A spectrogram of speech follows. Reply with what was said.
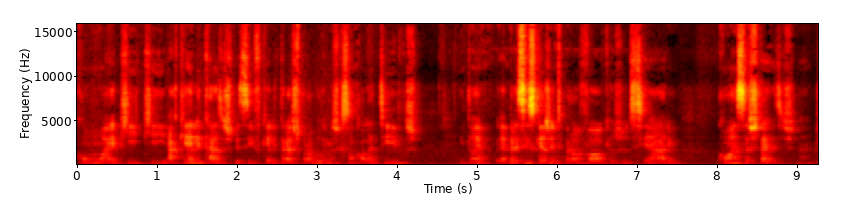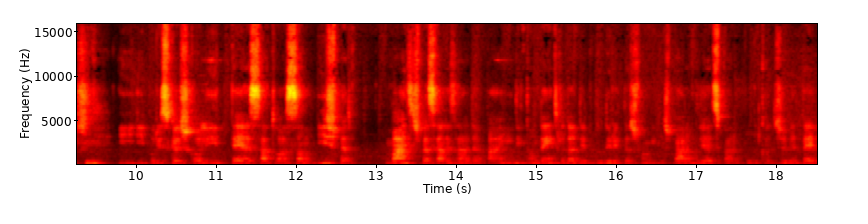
como é que, que aquele caso específico ele traz problemas que são coletivos. Então é, é preciso que a gente provoque o Judiciário com essas teses. Né? Sim. E, e por isso que eu escolhi ter essa atuação espe mais especializada ainda, então dentro da, do direito das famílias para mulheres e para o público LGBT,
